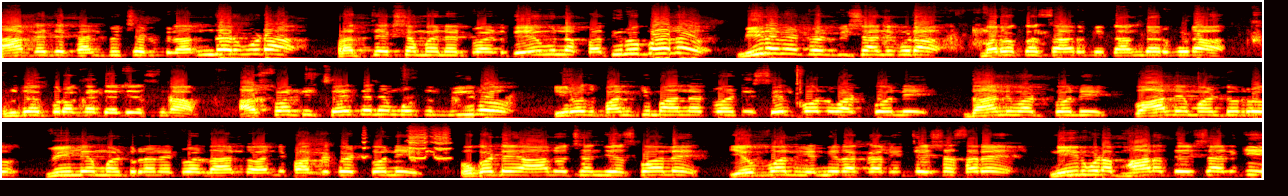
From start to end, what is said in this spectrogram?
నాకైతే కనిపించాడు. మీరు కూడా ప్రత్యక్షమైనటువంటి దేవుళ్ళ ప్రతిరూపాలు మీరనేటువంటి విషయాన్ని కూడా మరొకసారి మీకు అందరు కూడా హృదయపూర్వకంగా తెలియజేస్తున్నాం. అటువంటి చైతన్యమూర్తులు మీరు ఈ రోజు పనికి మాలినటువంటి సెల్ ఫోన్ పట్టుకొని దాన్ని పట్టుకొని వాళ్ళేమంటారు వీళ్ళేమంటారు అనేటువంటి దాన్ని అన్ని పక్కకు పెట్టుకొని ఒకటే ఆలోచన చేసుకోవాలి. ఎవ్వరు ఎన్ని రకాలు ఇది సరే నేను కూడా భారతదేశానికి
